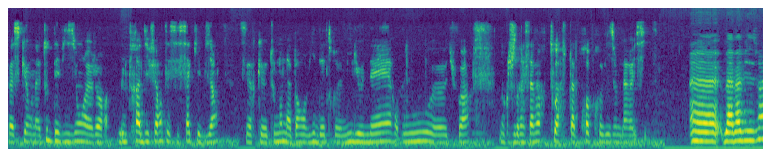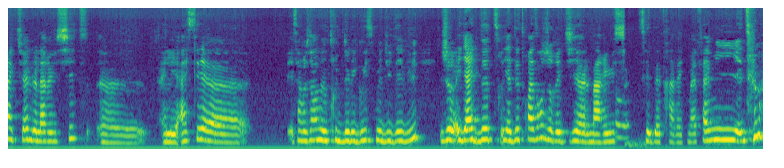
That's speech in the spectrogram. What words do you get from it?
Parce qu'on a toutes des visions genre ultra différentes et c'est ça qui est bien. C'est-à-dire que tout le monde n'a pas envie d'être millionnaire ou, tu vois. Donc, je voudrais savoir, toi, ta propre vision de la réussite. Euh, bah, ma vision actuelle de la réussite, euh, elle est assez. Euh, ça rejoint le truc de l'égoïsme du début. Je, il, y a deux, il y a deux, trois ans, j'aurais dit ma réussite, c'est d'être avec ma famille et tout.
